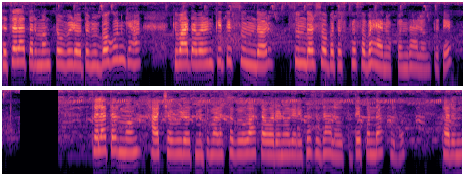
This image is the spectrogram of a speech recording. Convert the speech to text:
तर चला तर मग तो व्हिडिओ तुम्ही बघून घ्या की वातावरण किती सुंदर सुंदर सोबतच कसं भयानक पण झालं होतं ते. चला तर मग आजच्या व्हिडिओत मी तुम्हाला सगळं वातावरण वगैरे कसं झालं होतं ते पण दाखवलं. कारण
